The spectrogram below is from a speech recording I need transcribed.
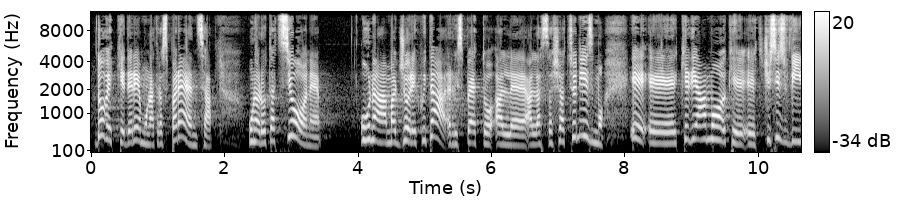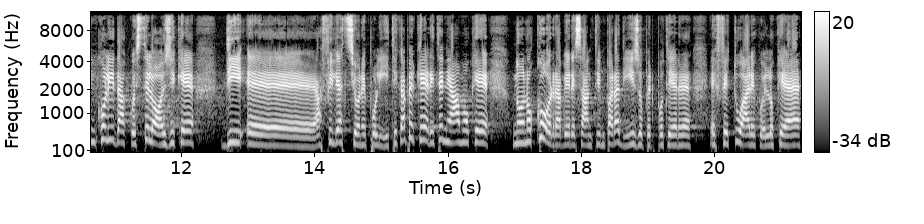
dove chiederemo una trasparenza, una rotazione una maggiore equità rispetto al, all'associazionismo e eh, chiediamo che eh, ci si svincoli da queste logiche di eh, affiliazione politica perché riteniamo che non occorra avere santi in paradiso per poter effettuare quello che è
